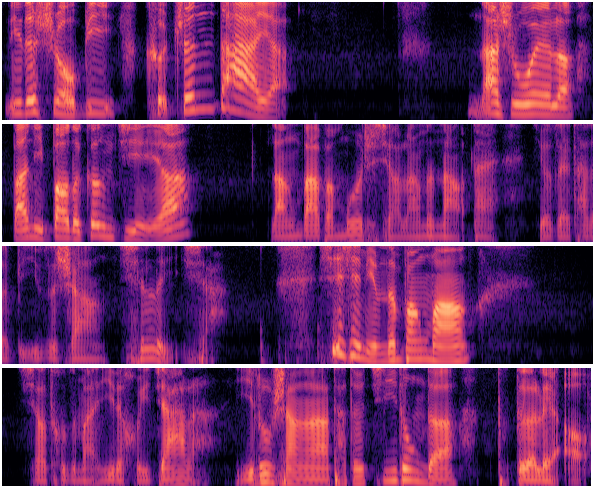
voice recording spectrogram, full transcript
你的手臂可真大呀！那是为了把你抱得更紧呀。狼爸爸摸着小狼的脑袋，又在他的鼻子上亲了一下。谢谢你们的帮忙，小兔子满意的回家了。一路上啊，它都激动的不得了。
